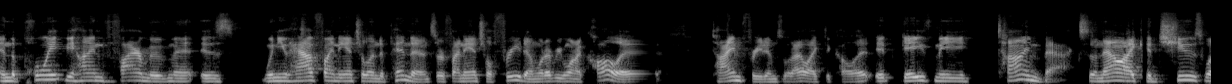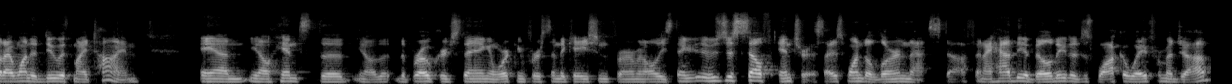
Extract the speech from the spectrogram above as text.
And the point behind the fire movement is when you have financial independence or financial freedom, whatever you want to call it, time freedom is what I like to call it. It gave me time back. So now I could choose what I want to do with my time. And you know hence the you know the, the brokerage thing and working for a syndication firm and all these things. It was just self-interest. I just wanted to learn that stuff. And i had the ability to just walk away from a job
